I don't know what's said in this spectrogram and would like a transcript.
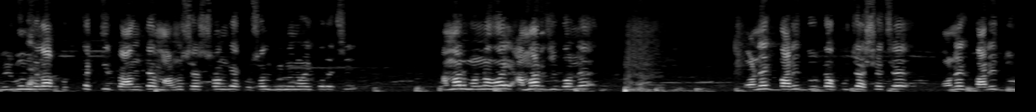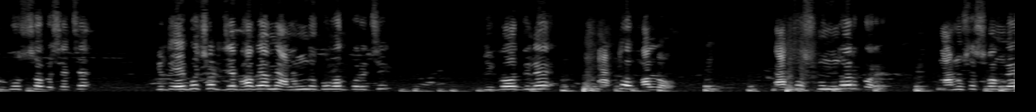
বীরভূম জেলার প্রত্যেকটি প্রান্তে মানুষের সঙ্গে কুশল বিনিময় করেছি। আমার মনে হয় আমার জীবনে অনেক বাড়ির দুর্গা পূজা এসেছে, অনেক বাড়ির দুর্গোৎসব এসেছে। কিন্তু এবছর যেভাবে আমি আনন্দ উপভোগ করেছি, বিগত দিনে এত ভালো, এত সুন্দর করে মানুষের সঙ্গে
